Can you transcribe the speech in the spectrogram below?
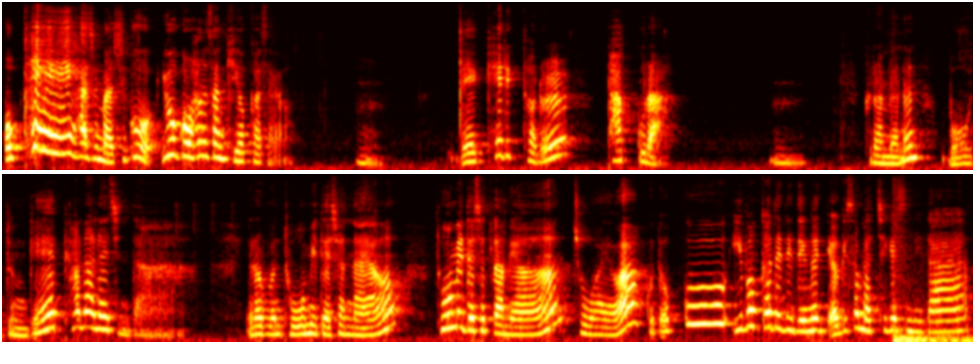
오케이 하지 마시고 요거 항상 기억하세요. 음, 내 캐릭터를 바꾸라. 음, 그러면은 모든 게 편안해진다. 여러분 도움이 되셨나요? 도움이 되셨다면 좋아요와 구독 꾹 2번 카드 리딩은 여기서 마치겠습니다.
